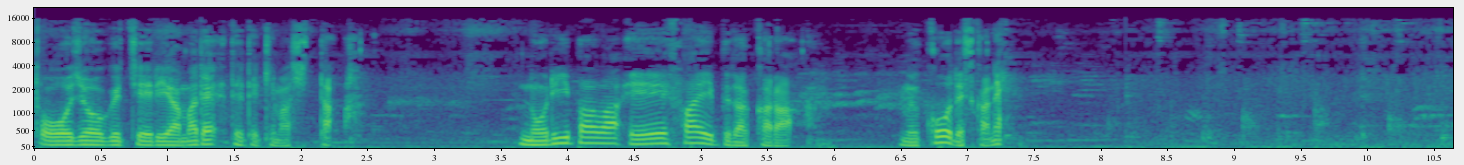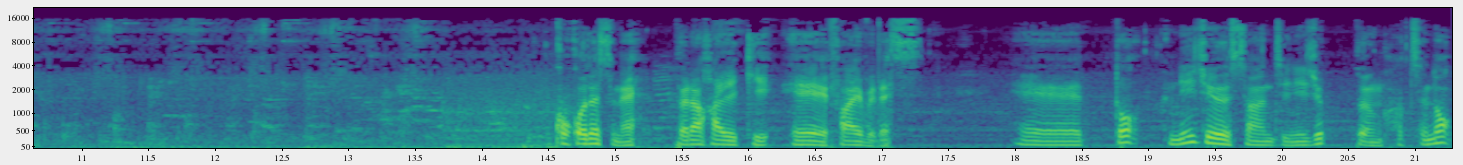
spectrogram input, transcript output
ー、搭乗口エリアまで出てきました。乗り場は A5 だから、向こうですかね。ここですね。プラハ駅 A5 です。えー、っと、23時20分発の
